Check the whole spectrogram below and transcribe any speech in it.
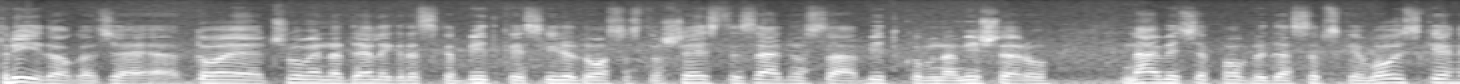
tri događaja. To je čuvena Delegradska bitka iz 1806. zajedno sa bitkom na Mišaru, najveća pobjeda srpske vojske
